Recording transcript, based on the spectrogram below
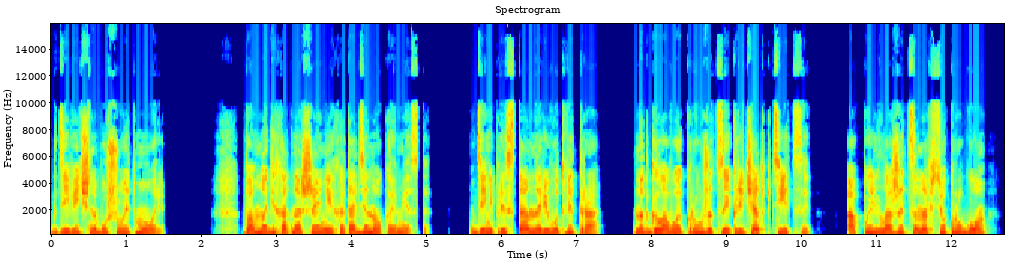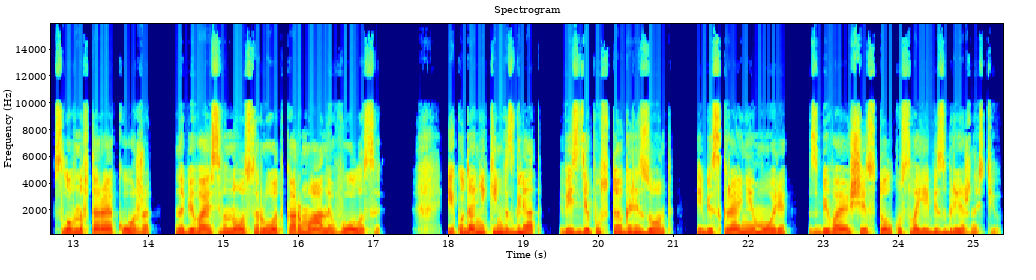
где вечно бушует море. Во многих отношениях это одинокое место, где непрестанно ревут ветра, над головой кружатся и кричат птицы, а пыль ложится на все кругом, словно вторая кожа, набиваясь в нос, рот, карманы, волосы. И куда ни кинь взгляд, везде пустой горизонт и бескрайнее море, сбивающее с толку своей безбрежностью.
